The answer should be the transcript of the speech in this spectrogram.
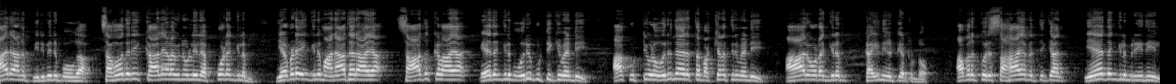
ആരാണ് പിരിവിന് പോവുക? സഹോദരി കാലയളവിനുള്ളിൽ എപ്പോഴെങ്കിലും എവിടെയെങ്കിലും അനാഥരായ സാധുക്കളായ ഏതെങ്കിലും ഒരു കുട്ടിക്ക് വേണ്ടി ആ കുട്ടിയുടെ ഒരു നേരത്തെ ഭക്ഷണത്തിന് വേണ്ടി ആരോടെങ്കിലും കൈ നീട്ടിയിട്ടുണ്ടോ? അവർക്കൊരു സഹായം എത്തിക്കാൻ ഏതെങ്കിലും രീതിയിൽ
